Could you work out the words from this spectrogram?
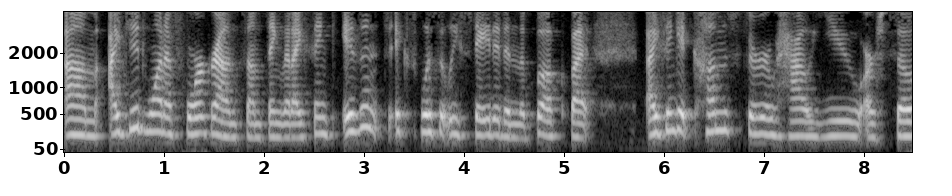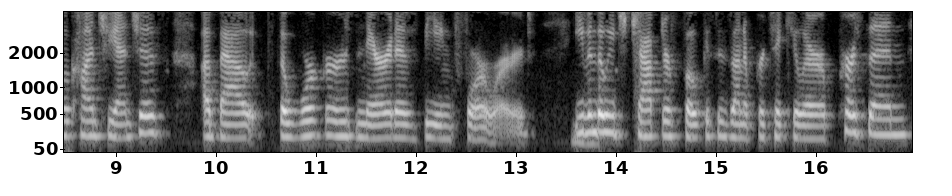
um, I did want to foreground something that I think isn't explicitly stated in the book, but I think it comes through how you are so conscientious about the worker's narrative being forward. Even though each chapter focuses on a particular person,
